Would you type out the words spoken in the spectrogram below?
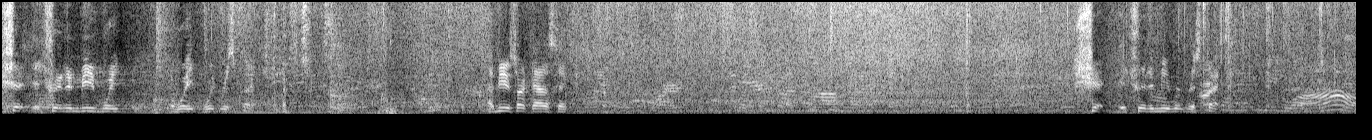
shit, they treated me with, with, with respect. I'm being sarcastic. Shit, they treated me with respect. Wow.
